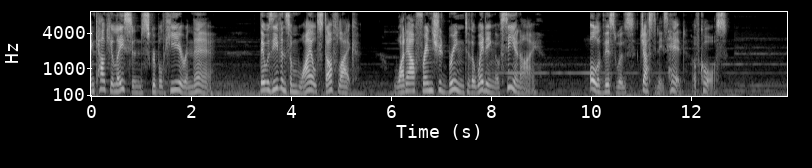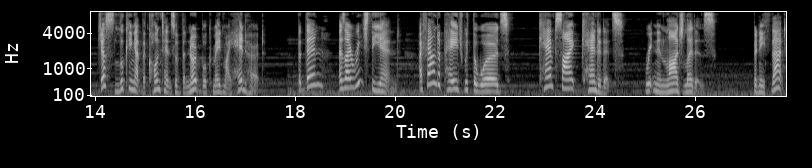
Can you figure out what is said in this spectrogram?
and calculations scribbled here and there. There was even some wild stuff like, what our friends should bring to the wedding of C and I. All of this was just in his head, of course. Just looking at the contents of the notebook made my head hurt. But then, as I reached the end, I found a page with the words Campsite Candidates written in large letters. Beneath that,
